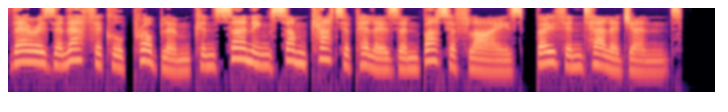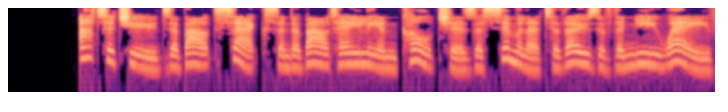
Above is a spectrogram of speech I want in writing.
there is an ethical problem concerning some caterpillars and butterflies, both intelligent. Attitudes about sex and about alien cultures are similar to those of the New Wave,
